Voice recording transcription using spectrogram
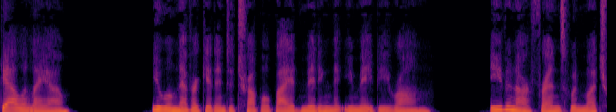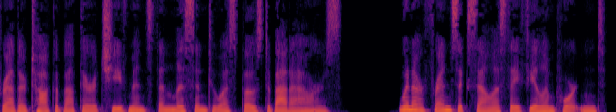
Galileo. You will never get into trouble by admitting that you may be wrong. Even our friends would much rather talk about their achievements than listen to us boast about ours. When our friends excel us, they feel important,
